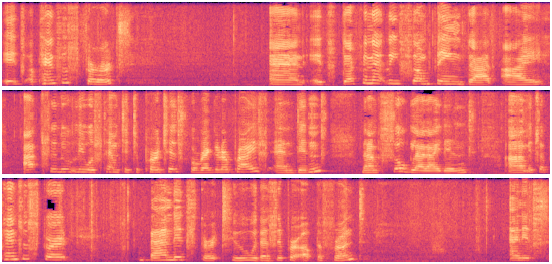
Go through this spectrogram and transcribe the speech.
It's a pencil skirt and it's definitely something that I absolutely was tempted to purchase for regular price and didn't and I'm so glad I didn't um, it's a pencil skirt banded skirt too with a zipper up the front and it's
